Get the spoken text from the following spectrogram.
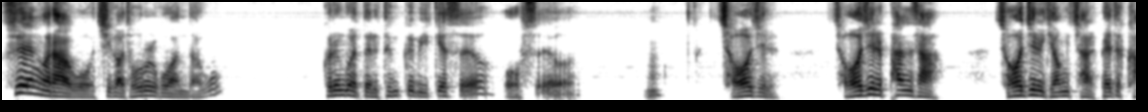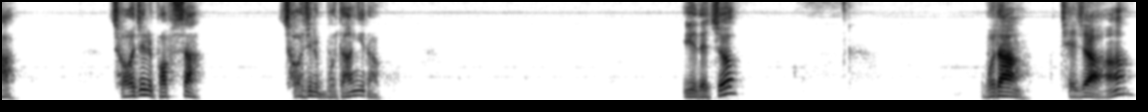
수행을 하고 지가 도를 구한다고? 그런 것들이 등급이 있겠어요? 없어요. 응? 저질, 저질 판사, 저질 경찰, 배드캅, 저질 법사, 저질 무당이라고. 이해됐죠? 무당, 제자,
